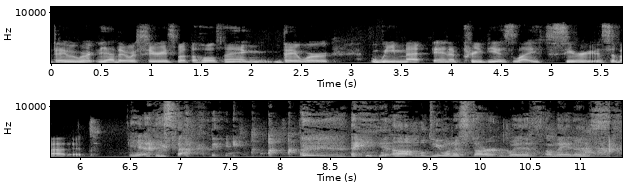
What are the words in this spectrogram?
they were. Yeah, they were serious about the whole thing. They were we met in a previous life serious about it. Yeah, exactly. um, well, do you want to start with Alanis?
